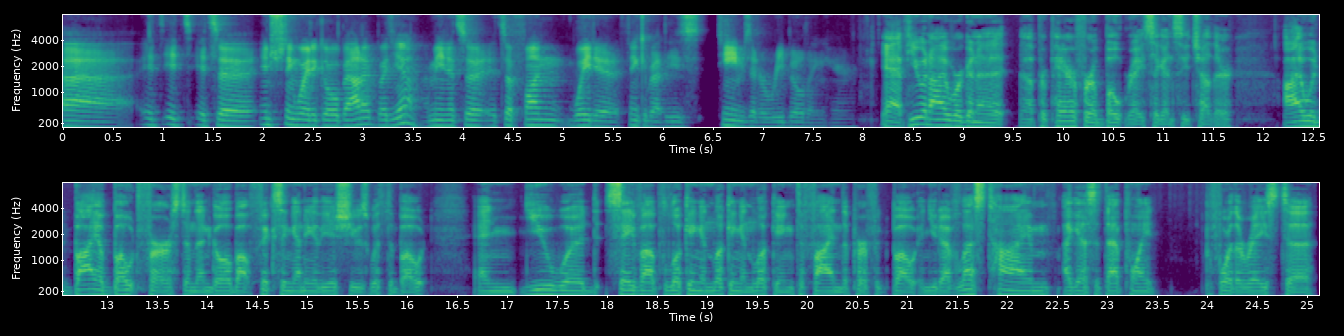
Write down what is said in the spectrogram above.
uh, it, it's it's a interesting way to go about it. But yeah, I mean it's a it's a fun way to think about these teams that are rebuilding here. Yeah, if you and I were gonna uh, prepare for a boat race against each other, I would buy a boat first and then go about fixing any of the issues with the boat. And you would save up looking and looking and looking to find the perfect boat, and you'd have less time, I guess, at that point before the race to,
